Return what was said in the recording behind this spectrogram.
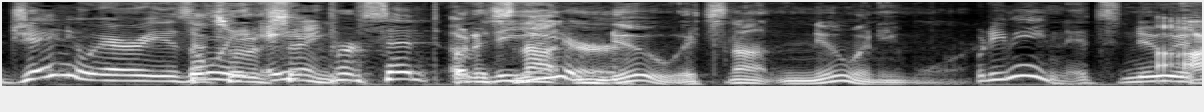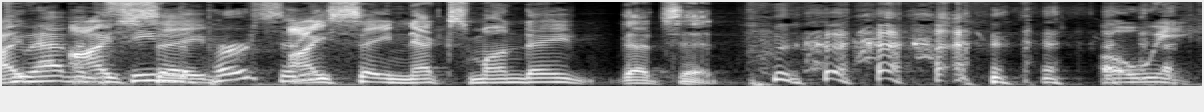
January is That's only I'm saying. eight percent But of it's the not year. new. It's not new anymore. What do you mean? It's new if I, you haven't I seen say, the person. I say next Monday, that's it. a week,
